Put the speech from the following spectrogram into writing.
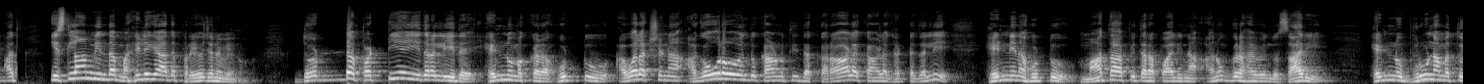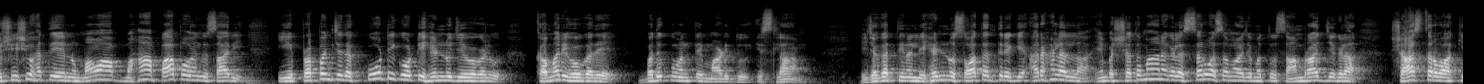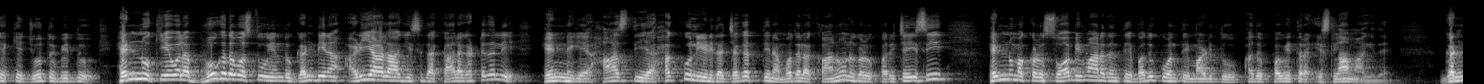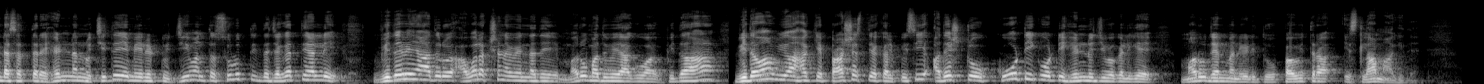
ಇಸ್ಲಾಂನಿಂದ ಮಹಿಳೆಗೆ ಆದ ಪ್ರಯೋಜನವೇನು? ದೊಡ್ಡ ಪಟ್ಟಿಯೇ ಇದರಲ್ಲಿ ಇದೆ. ಹೆಣ್ಣು ಮಕ್ಕಳ ಹುಟ್ಟು ಅವಲಕ್ಷಣ ಅಗೌರವವೆಂದು ಕಾಣುತ್ತಿದ್ದ ಕರಾಳ ಕಾಲಘಟ್ಟದಲ್ಲಿ ಹೆಣ್ಣಿನ ಹುಟ್ಟು ಮಾತಾಪಿತರ ಪಾಲಿನ ಅನುಗ್ರಹವೆಂದು ಸಾರಿ, ಹೆಣ್ಣು ಭ್ರೂಣ ಮತ್ತು ಶಿಶು ಹತ್ಯೆಯನ್ನು ಮಹಾ ಮಹಾಪಾಪವೆಂದು ಸಾರಿ, ಈ ಪ್ರಪಂಚದ ಕೋಟಿ ಕೋಟಿ ಹೆಣ್ಣು ಜೀವಗಳು ಕಮರಿ ಹೋಗದೆ ಬದುಕುವಂತೆ ಮಾಡಿದ್ದು ಇಸ್ಲಾಂ. ಈ ಜಗತ್ತಿನಲ್ಲಿ ಹೆಣ್ಣು ಸ್ವಾತಂತ್ರ್ಯಕ್ಕೆ ಅರ್ಹಳಲ್ಲ ಎಂಬ ಶತಮಾನಗಳ ಸರ್ವ ಸಮಾಜ ಮತ್ತು ಸಾಮ್ರಾಜ್ಯಗಳ ಶಾಸ್ತ್ರವಾಕ್ಯಕ್ಕೆ ಜೋತು ಬಿದ್ದು, ಹೆಣ್ಣು ಕೇವಲ ಭೋಗದ ವಸ್ತು ಎಂದು ಗಂಡಿನ ಅಡಿಯಾಳಾಗಿಸಿದ ಕಾಲಘಟ್ಟದಲ್ಲಿ ಹೆಣ್ಣಿಗೆ ಆಸ್ತಿಯ ಹಕ್ಕು ನೀಡಿದ ಜಗತ್ತಿನ ಮೊದಲ ಕಾನೂನುಗಳು ಪರಿಚಯಿಸಿ, ಹೆಣ್ಣು ಮಕ್ಕಳು ಸ್ವಾಭಿಮಾನದಂತೆ ಬದುಕುವಂತೆ ಮಾಡಿದ್ದು ಅದು ಪವಿತ್ರ ಇಸ್ಲಾಂ ಆಗಿದೆ. ಗಂಡ ಸತ್ತರೆ ಹೆಣ್ಣನ್ನು ಚಿತೆಯ ಮೇಲಿಟ್ಟು ಜೀವಂತ ಸುಡುತ್ತಿದ್ದ ಜಗತ್ತಿನಲ್ಲಿ ವಿಧವೆಯಾದರೂ ಅವಲಕ್ಷಣವೆನ್ನದೆ ಮರುಮದುವೆಯಾಗುವ ವಿವಾಹ ವಿಧವಾ ವಿವಾಹಕ್ಕೆ ಪ್ರಾಶಸ್ತ್ಯ ಕಲ್ಪಿಸಿ ಅದೆಷ್ಟೋ ಕೋಟಿ ಕೋಟಿ ಹೆಣ್ಣು ಜೀವಗಳಿಗೆ ಮರುಜನ್ಮ ನೀಡಿದ್ದು ಪವಿತ್ರ ಇಸ್ಲಾಂ ಆಗಿದೆ.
